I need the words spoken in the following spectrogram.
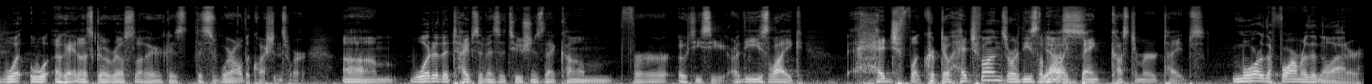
What, what? Okay, let's go real slow here because this is where all the questions were. Um, what are the types of institutions that come for OTC? Are these like hedge fu- crypto hedge funds, or are these more like bank customer types? More the former than the latter.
